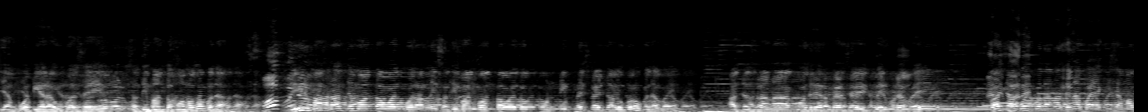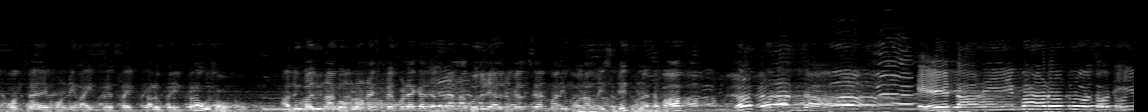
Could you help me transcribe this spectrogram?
અહીંયા મોટિયારા ઊભા છે સધીમાન તો માનો છો ને બધા વીર મહારાજ ને માનતા હોય મોરાલની સધીમાન માનતા હોય તો ફોનની ફ્લેશ લાઈટ ચાલુ કરો બધા ભાઈ. આ દસરાના ગોદરે રમે છે ખબર પડે ભાઈ. બધા પોતપોતાના જેના ખિસ્સામાં ફોન છે ફોનની લાઈટ ફ્લેશ લાઈટ ચાલુ કરી કરો છો. આજુબાજુના ગોમલોને ખબર પડે કે દસરાના ગોદરે આજ રમેલ છે મારી મોરાલની સધી ધૂણે છે બાપ. કરો ફોન હાથ એ તાળી પાડો તો સધી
